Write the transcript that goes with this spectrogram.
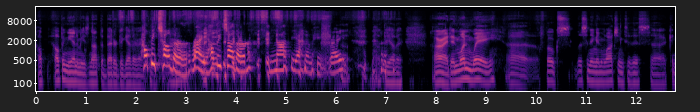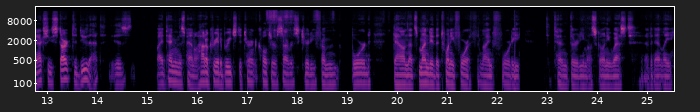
help, helping the enemy is not the better together. Help each other, right? Help each other, not the enemy, right? Not, not, the other. All right. In one way, uh, folks listening and watching to this uh, can actually start to do that is by attending this panel, How to Create a Breach Deterrent Culture of Cybersecurity from Board Down. That's Monday, the 24th, 940 to 1030 Moscone West, evidently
